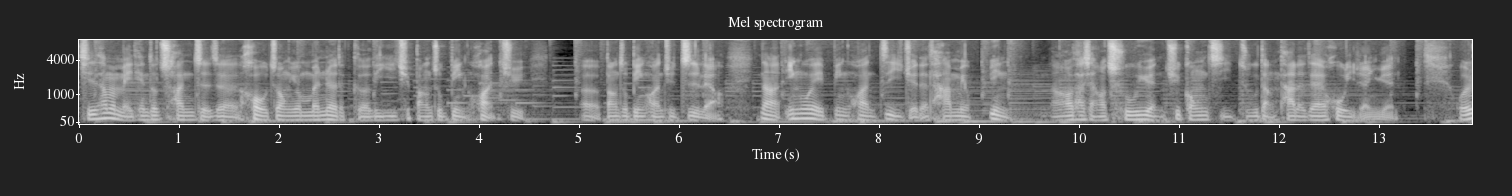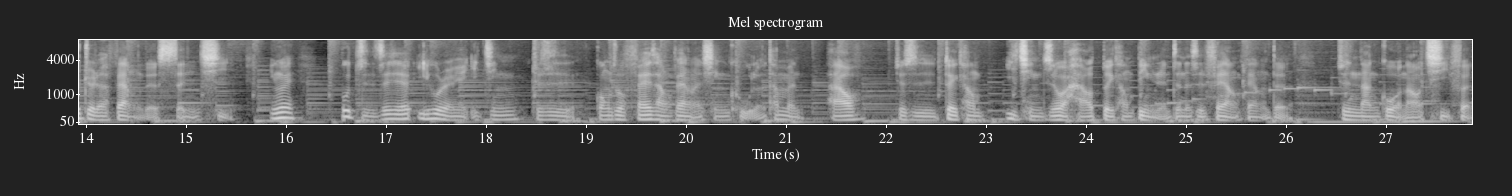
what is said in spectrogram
其实他们每天都穿着这厚重又闷热的隔离衣去帮助病患去，呃，帮助病患去治疗。那因为病患自己觉得他没有病，然后他想要出院去攻击阻挡他的这些护理人员，我就觉得非常的生气。因为不止这些医护人员已经就是工作非常非常的辛苦了，他们还要就是对抗疫情之外还要对抗病人，真的是非常非常的就是难过，然后气愤。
